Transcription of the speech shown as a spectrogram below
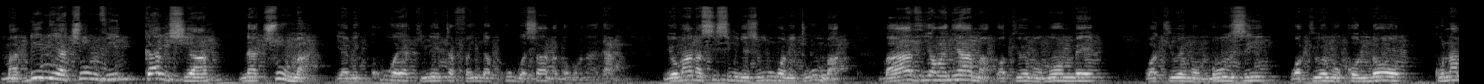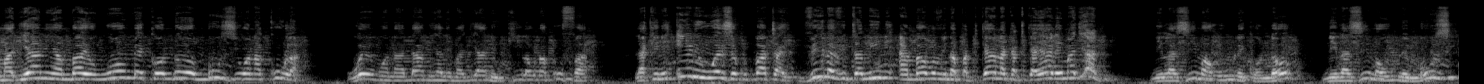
madini ya chumvi, calcium na chuma yamekuwa yakileta faida kubwa sana kwa mwanadamu. Ndio maana sisi Mwenyezi Mungu ametuumba baadhi ya wanyama wakiwemo ng'ombe, wakiwemo mbuzi, wakiwemo kondoo. Kuna majani ambayo ng'ombe, kondoo, mbuzi wanakula. Wewe mwanadamu, yale majani ukila unakufa, lakini ili uweze kupata vile vitamini ambavyo vinapatikana katika yale majani, ni lazima umle kondoo, ni lazima umle mbuzi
